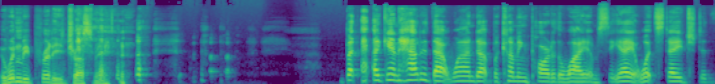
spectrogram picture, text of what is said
It wouldn't be pretty, trust me. But again, how did that wind up becoming part of the YMCA? At what stage did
